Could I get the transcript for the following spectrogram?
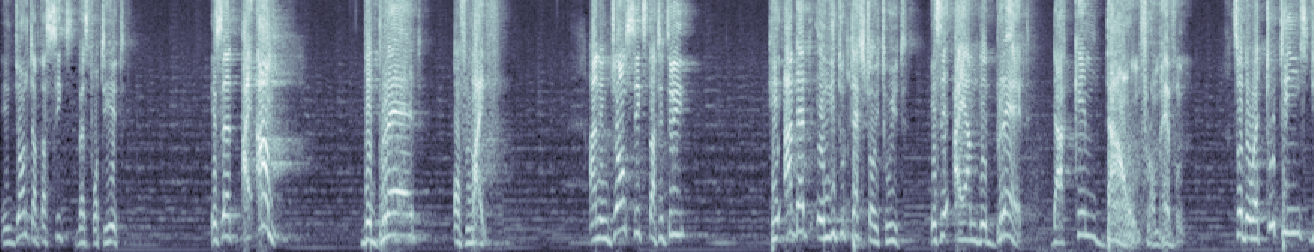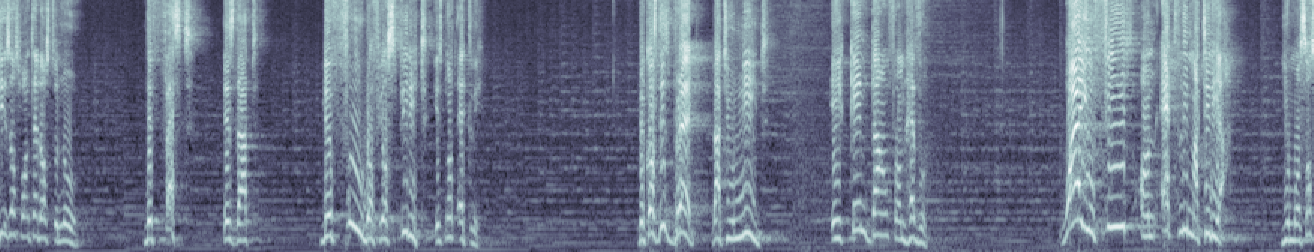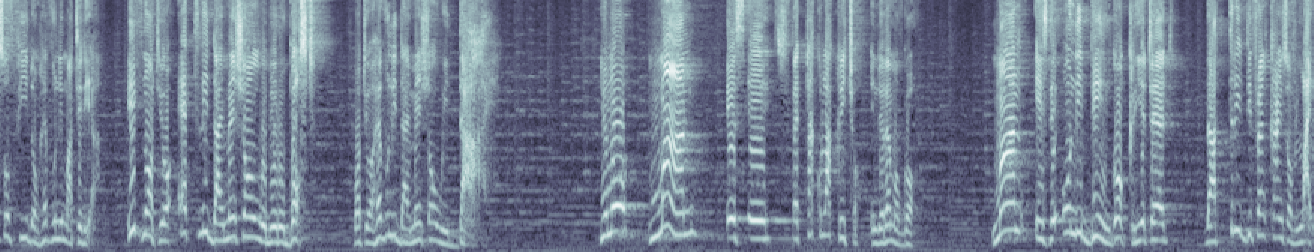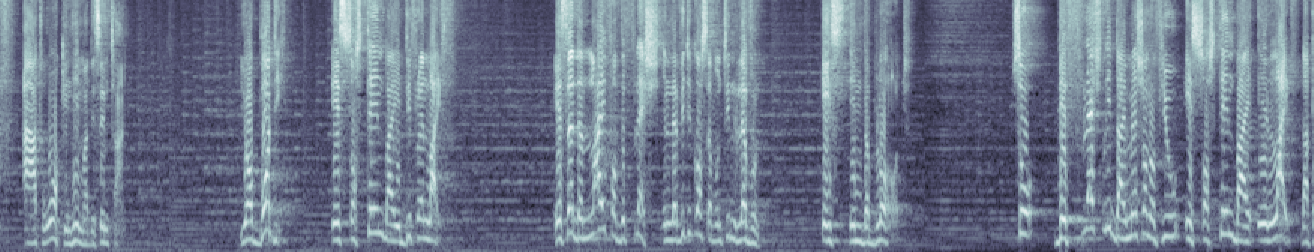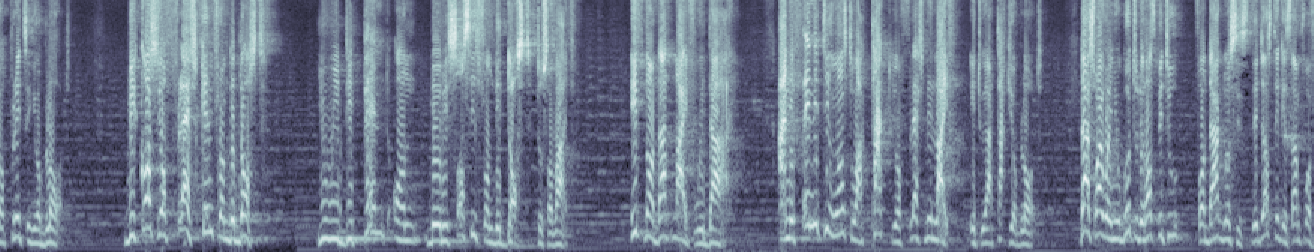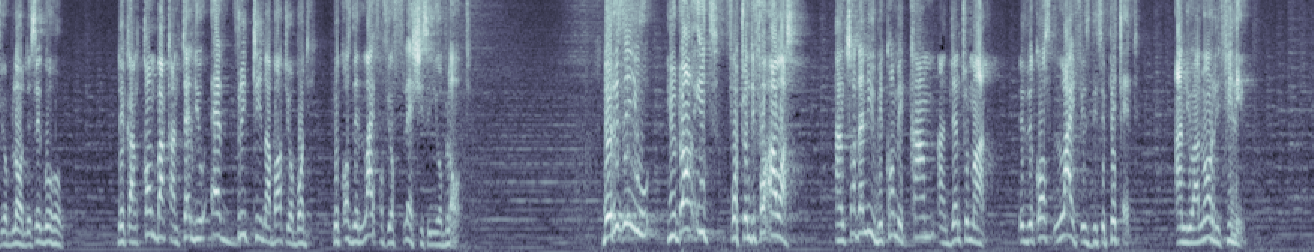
In John chapter 6, verse 48, he said, I am the bread of life. And in John 6 33, he added a little texture to it. He said, I am the bread that came down from heaven. So there were two things Jesus wanted us to know. The first is that the food of your spirit is not earthly. Because this bread that you need, it came down from heaven. While you feed on earthly material, you must also feed on heavenly material. If not, your earthly dimension will be robust, but your heavenly dimension will die. You know, man is a spectacular creature in the realm of God. Man is the only being God created that three different kinds of life are at work in him at the same time. Your body is sustained by a different life. He said the life of the flesh in Leviticus 17 11 is in the blood. So the fleshly dimension of you is sustained by a life that operates in your blood. Because your flesh came from the dust, you will depend on the resources from the dust to survive. If not, that life will die. And if anything wants to attack your fleshly life, it will attack your blood. That's why when you go to the hospital for diagnosis, they just take a sample of your blood. They say, go home. They can come back and tell you everything about your body because the life of your flesh is in your blood. The reason you, you don't eat for 24 hours and suddenly you become a calm and gentle man is because life is dissipated and you are not refilling.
